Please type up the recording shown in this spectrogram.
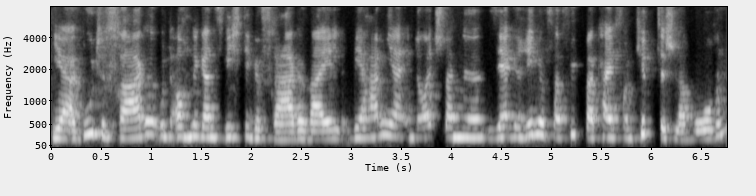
Ja, gute Frage und auch eine ganz wichtige Frage, weil wir haben ja in Deutschland eine sehr geringe Verfügbarkeit von Kipptischlaboren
